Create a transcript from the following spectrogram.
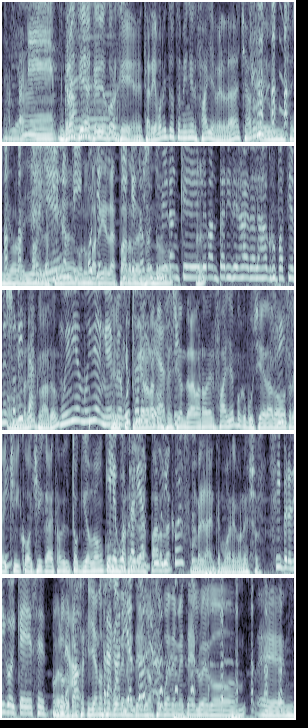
Gracias, Adiós. querido Jorge. Estaría bonito también el falle, ¿verdad, Charo? De un señor allí en la final y- con un oye, barril en la y espalda. que no se tuvieran que ¿eh? levantar y dejar a las agrupaciones Hombre, solitas. claro. Muy bien, muy bien, eh, el me que gusta la concesión sí. de la barra del falle porque pusiera a Sí, los tres sí. chicos o chicas estas del Tokyo Dome con ¿Y le un barril gustaría en la al espalda. público eso? Hombre, la gente muere con eso. Sí, pero digo, y que se... Hombre, lo que pasa es que ya no se puede meter, todo. no se puede meter luego, eh,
